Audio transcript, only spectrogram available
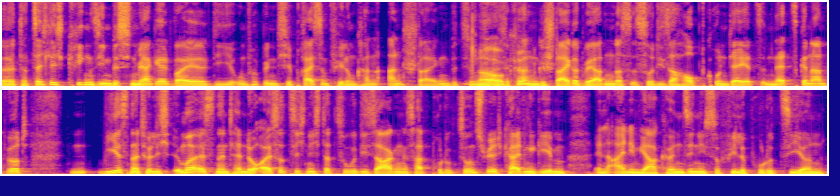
Äh, tatsächlich kriegen sie ein bisschen mehr Geld, weil die unverbindliche Preisempfehlung kann ansteigen, beziehungsweise ah, okay. kann gesteigert werden. Das ist so dieser Hauptgrund, der jetzt im Netz genannt wird. Wie es natürlich immer ist, Nintendo äußert sich nicht dazu. Die sagen, es hat Produktionsschwierigkeiten gegeben. In einem Jahr können sie nicht so viele produzieren.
